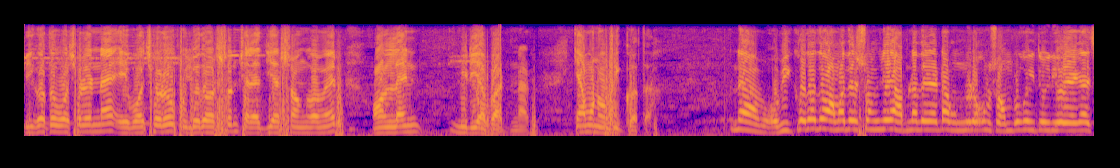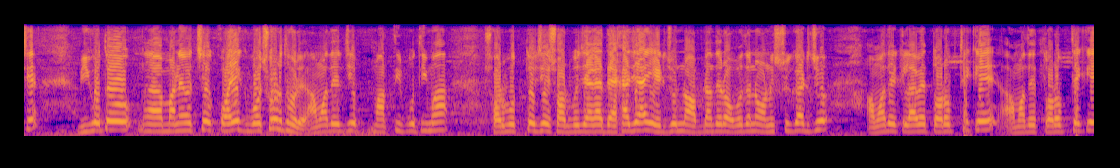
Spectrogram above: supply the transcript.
বিগত বছরের ন্যায় এবছরও পুজো দর্শন চ্যাটার্জিয়ার সঙ্গমের অনলাইন মিডিয়া পার্টনার কেমন অভিজ্ঞতা? না, অভিজ্ঞতা তো আমাদের সঙ্গে আপনাদের একটা অন্যরকম সম্পর্কই তৈরি হয়ে গেছে। বিগত মানে হচ্ছে কয়েক বছর ধরে আমাদের যে মাতৃ প্রতিমা, সর্বত্র যে সর্ব জায়গায় দেখা যায়, এর জন্য আপনাদের অবদান অনস্বীকার্য। আমাদের ক্লাবের তরফ থেকে, আমাদের তরফ থেকে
